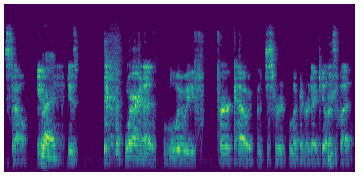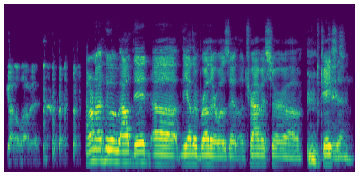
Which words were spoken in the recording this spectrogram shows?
so you know, Right. he was wearing a Louis fur coat, just re- looking ridiculous, but gotta love it. I don't know who outdid uh, the other brother. Was it uh, Travis or uh, Jason,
